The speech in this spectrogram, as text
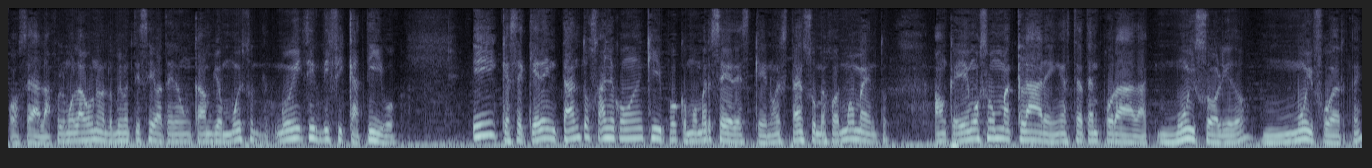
o sea, la Fórmula 1 en 2026 va a tener un cambio muy, muy significativo. Y que se queden tantos años con un equipo como Mercedes, que no está en su mejor momento, aunque vemos a un McLaren esta temporada muy sólido, muy fuerte,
